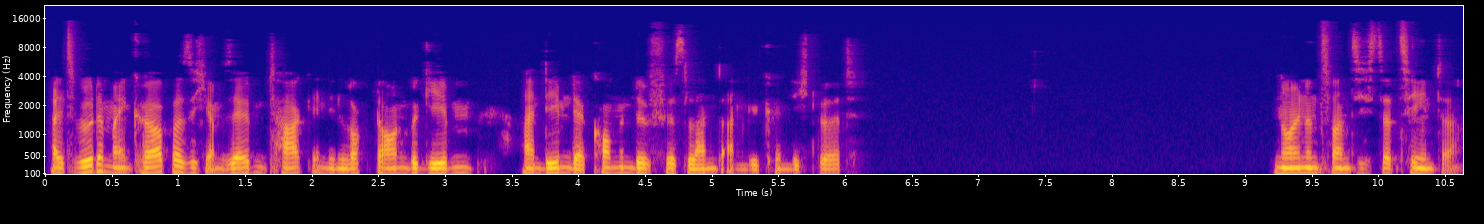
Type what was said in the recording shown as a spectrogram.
Als würde mein Körper sich am selben Tag in den Lockdown begeben, an dem der kommende fürs Land angekündigt wird. 29.10.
